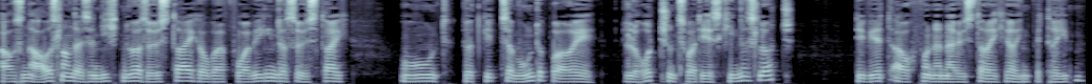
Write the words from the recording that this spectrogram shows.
aus dem Ausland, also nicht nur aus Österreich, aber vorwiegend aus Österreich. Und dort gibt's eine wunderbare Lodge, und zwar die Eskinders Lodge. Die wird auch von einer Österreicherin betrieben.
